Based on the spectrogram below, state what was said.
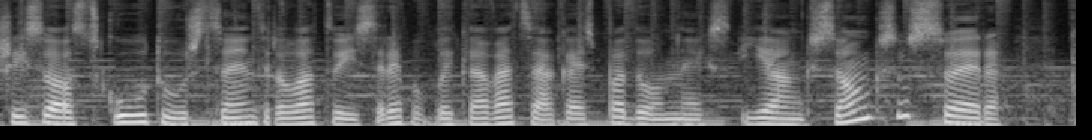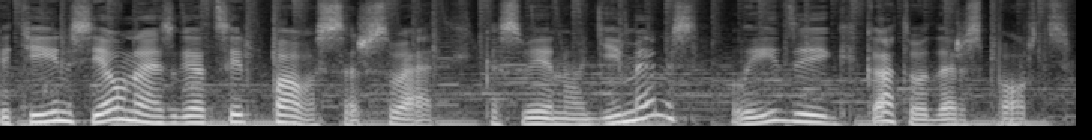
Šīs valsts kultūras centra Latvijas Republikā vecākais padomnieks Jānis Songs uzsvēra, ka Ķīnas jaunais gads ir pavasara svētki, kas vieno ģimenes līdzīgi kā to dara sports.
